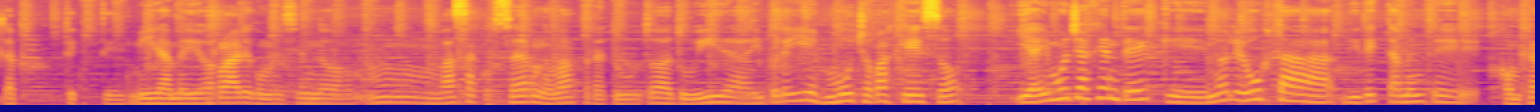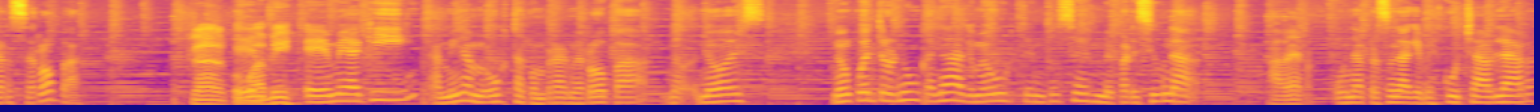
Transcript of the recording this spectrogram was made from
la- te, te mira medio raro como diciendo, "Mm, vas a coser nomás para tu, toda tu vida. Y por ahí es mucho más que eso. Y hay mucha gente que no le gusta directamente comprarse ropa. Claro, como a Em- mí. heme aquí, a mí no me gusta comprarme ropa, no, no es, no encuentro nunca nada que me guste, entonces me pareció una, a ver, una persona que me escucha hablar,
